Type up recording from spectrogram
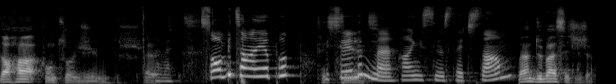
daha kontrolcüyümdür. Evet. Evet. Son bir tane yapıp Teslimiyet. bitirelim mi? Hangisini seçsem? Ben dübel seçeceğim.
